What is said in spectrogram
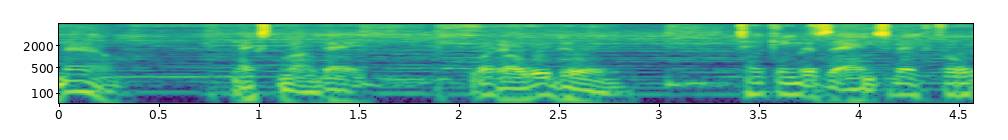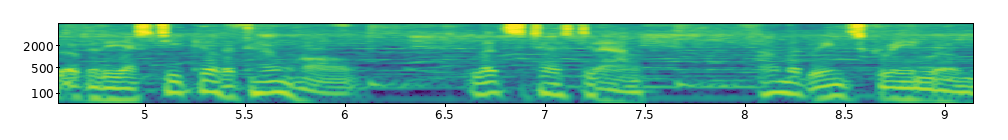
Now, next Monday, what are we doing? Taking the Zane Smith photo to the St Kilda Town Hall. Let's test it out. On the green screen room.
